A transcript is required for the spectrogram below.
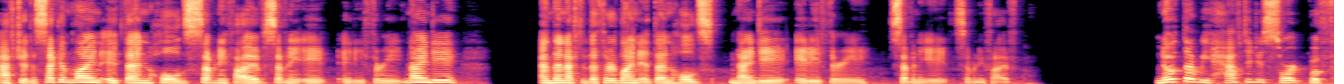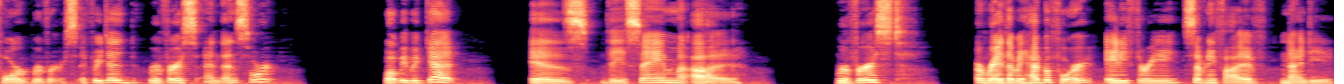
After the second line, it then holds 75, 78, 83, 90. And then after the third line, it then holds 90, 83, 78, 75. Note that we have to do sort before reverse. If we did reverse and then sort, what we would get is the same uh, reversed array that we had before, 83, 75, 90,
